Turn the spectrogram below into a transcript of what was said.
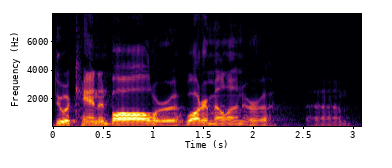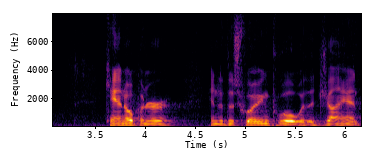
do a cannonball or a watermelon or a um, can opener into the swimming pool with a giant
